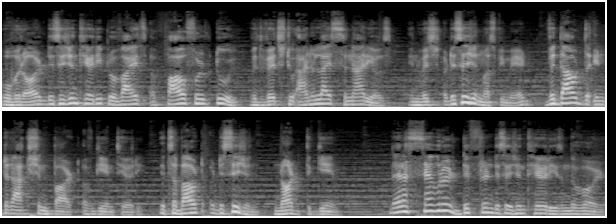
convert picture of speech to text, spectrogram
Overall, decision theory provides a powerful tool with which to analyze scenarios in which a decision must be made without the interaction part of game theory. It's about a decision, not the game. There are several different decision theories in the world.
